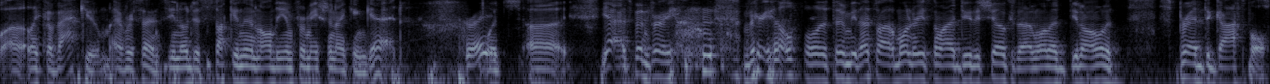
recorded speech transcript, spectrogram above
uh, like a vacuum ever since. You know, just sucking in all the information I can get Great. which uh, yeah it's been very very helpful to me that's why one reason why i do the show because i want to you know i want to spread the gospel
